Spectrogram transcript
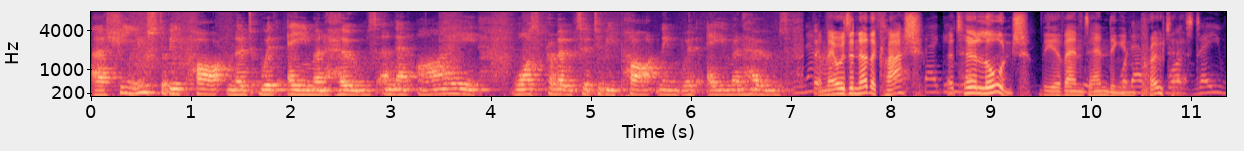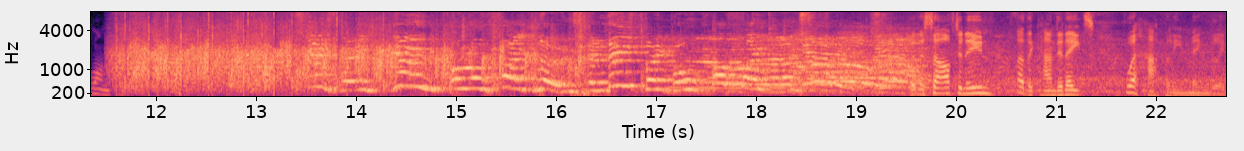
uh, she used to be partnered with Eamonn Holmes. And then I was promoted to be partnering with Eamonn Holmes. And there was another clash at her launch, the event ending in Whatever it was protest. Excuse me, you are all fake news, and these people are fake conservatives. But this afternoon, other candidates were happily mingling.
